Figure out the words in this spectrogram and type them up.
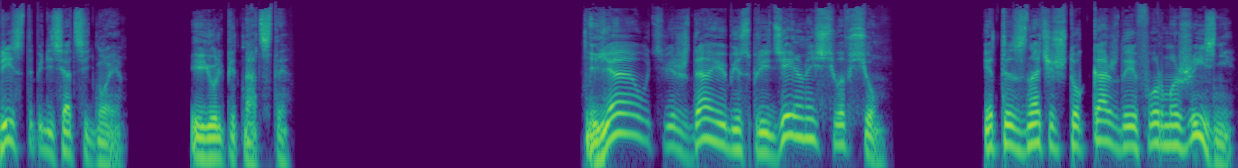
357. Июль 15. Я утверждаю беспредельность во всем. Это значит, что каждая форма жизни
